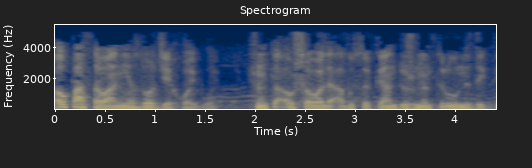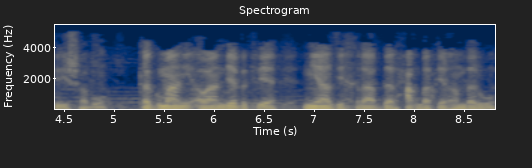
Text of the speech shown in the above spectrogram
ئەو پاسەوانیە زۆر جێی خۆی بوو چونکە ئەو شەوە لە ئەبو سوفیان دوژمن تر و نزیک تریش هەبوو کە گومانی ئەوان لێ بکرێ نیازی خراپ دەرحەق بە پێغەمبەر و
